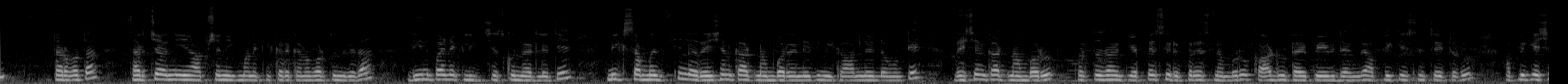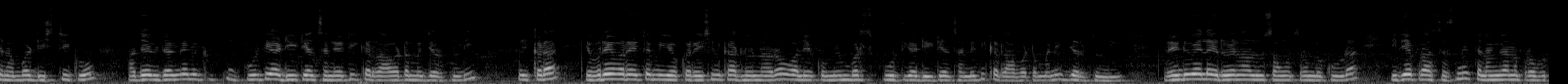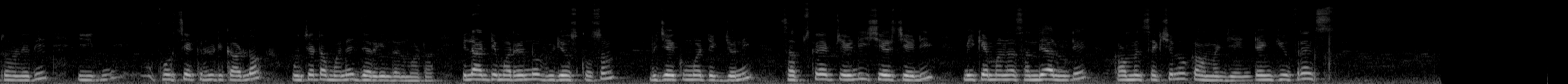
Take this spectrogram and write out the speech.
తర్వాత సెర్చ్ అనే ఆప్షన్ మనకి ఇక్కడ కనబడుతుంది కదా దీనిపైన క్లిక్ చేసుకున్నట్లయితే మీకు సంబంధించిన రేషన్ కార్డ్ నెంబర్ అనేది మీకు ఆన్లైన్లో ఉంటే రేషన్ కార్డ్ నెంబరు తర్వాత దానికి FSC reference number card type ఏ విధంగా అప్లికేషన్ స్టేటరు అప్లికేషన్ నెంబర్ డిస్టిక్ అదేవిధంగా మీకు పూర్తిగా డీటెయిల్స్ అనేవి ఇక్కడ రావటం జరుగుతుంది. ఇక్కడ ఎవరెవరైతే మీ యొక్క రేషన్ కార్డులు ఉన్నారో వాళ్ళ యొక్క మెంబర్స్ పూర్తిగా డీటెయిల్స్ అనేది ఇక్కడ రావటం అనేది జరుగుతుంది. రెండు వేల ఇరవై నాలుగు సంవత్సరంలో కూడా ఇదే ప్రాసెస్ని తెలంగాణ ప్రభుత్వం అనేది ఈ ఫుడ్ సెక్యూరిటీ కార్డులో ఉంచటం అనేది జరిగిందనమాట. ఇలాంటి మరెన్నో వీడియోస్ కోసం విజయ్ కుమార్ టెక్జోని సబ్స్క్రైబ్ చేయండి షేర్ చేయండి. మీకేమైనా సందేహాలు ఉంటే కామెంట్ సెక్షన్లో కామెంట్ చేయండి. Thank you friends.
